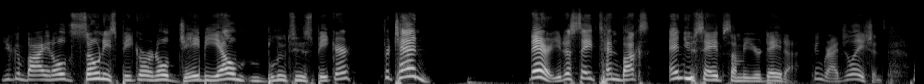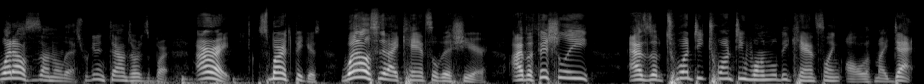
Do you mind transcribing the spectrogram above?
you can buy an old Sony speaker or an old JBL Bluetooth speaker for 10. There, you just save 10 bucks and you save some of your data. Congratulations. What else is on the list? We're getting down towards the part. All right, smart speakers. What else did I cancel this year? I've officially, as of 2021, will be canceling all of my debt.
